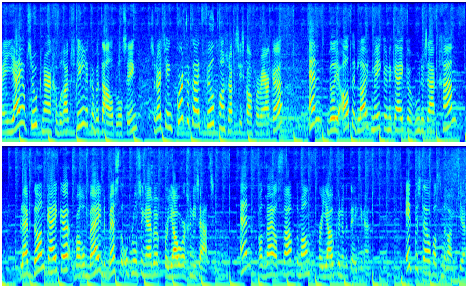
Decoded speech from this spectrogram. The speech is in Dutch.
Ben jij op zoek naar een gebruiksvriendelijke betaaloplossing, zodat je in korte tijd veel transacties kan verwerken? En wil je altijd live mee kunnen kijken hoe de zaken gaan? Blijf dan kijken waarom wij de beste oplossing hebben voor jouw organisatie. En wat wij als twaalfde man voor jou kunnen betekenen. Ik bestel vast een drankje.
